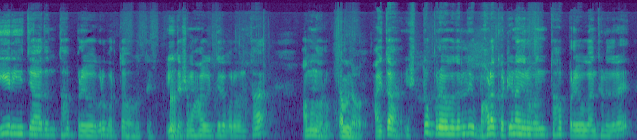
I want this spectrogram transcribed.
ಈ ರೀತಿಯಾದಂತಹ ಪ್ರಯೋಗಗಳು ಬರ್ತಾ ಹೋಗುತ್ತೆ. ಈ ದಶಮಹಾವಿದ್ಯೆಯಲ್ಲಿ ಬರುವಂತಹ ಅಮ್ಮನವರು. ಅಮ್ಮನವರು. ಆಯ್ತಾ? ಇಷ್ಟು ಪ್ರಯೋಗದಲ್ಲಿ ಬಹಳ ಕಠಿಣ ಇರುವಂತಹ ಪ್ರಯೋಗ ಅಂತ ಹೇಳಿದ್ರೆ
